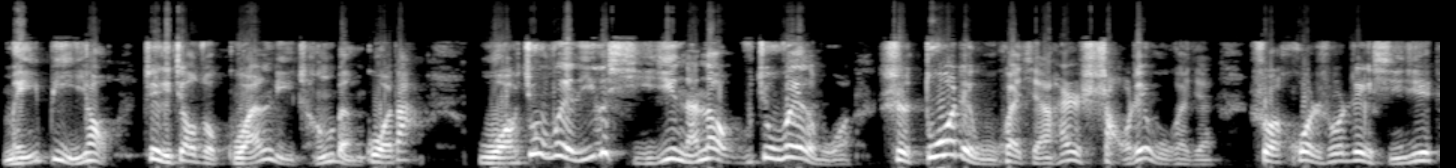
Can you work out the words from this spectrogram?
没必要，这个叫做管理成本过大。我就为了一个洗衣机，难道就为了我是多这五块钱还是少这五块钱？说或者说这个洗衣机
